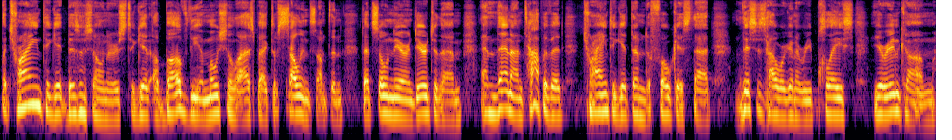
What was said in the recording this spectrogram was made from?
But trying to get business owners to get above the emotional aspect of selling something that's so near and dear to them and then on top of it trying to get them to focus that this is how we're going to replace your income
